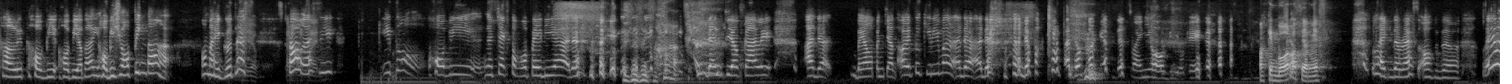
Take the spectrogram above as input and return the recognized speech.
Kalau itu hobi hobi apa lagi? Hobi shopping tau nggak? Oh my goodness. Iya, Tahu nggak sih? Itu hobi ngecek Tokopedia dan dan tiap kali ada bel pencet oh itu kiriman ada ada ada paket ada paket that's my new hobby okay makin boros ya, Miss. like the rest of the yeah,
